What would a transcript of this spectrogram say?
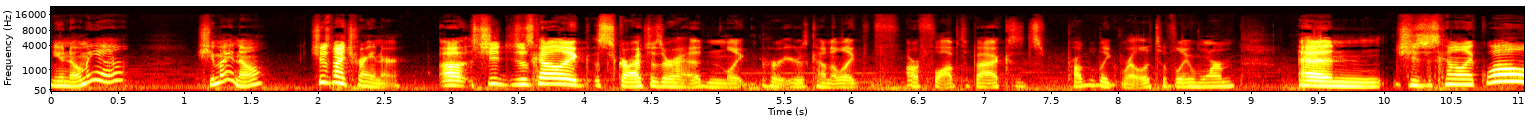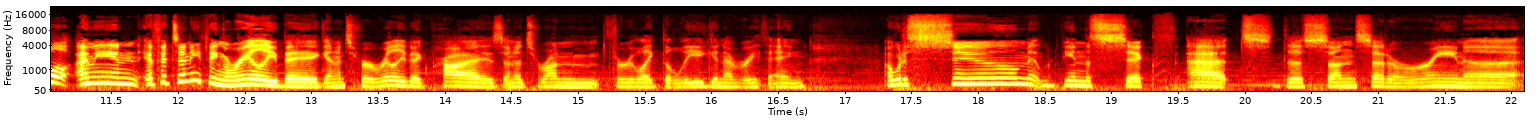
Eunomia. She might know. She's my trainer. Uh, she just kind of like scratches her head and like her ears kind of like are flopped back because it's probably relatively warm. And she's just kind of like, well, I mean, if it's anything really big and it's for a really big prize and it's run through like the league and everything, I would assume it would be in the sixth at the Sunset Arena.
